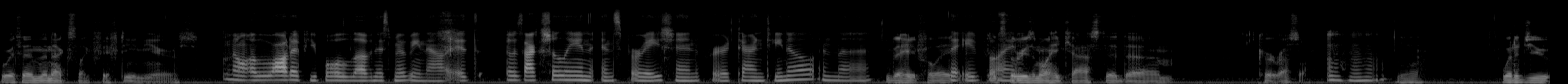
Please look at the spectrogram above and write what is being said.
within the next like fifteen years. No, a lot of people love this movie now. It it was actually an inspiration for Tarantino in the The Hateful Eight. the Hateful it's Eight. the reason why he casted um, Kurt Russell. Mm-hmm. Yeah. What did you?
